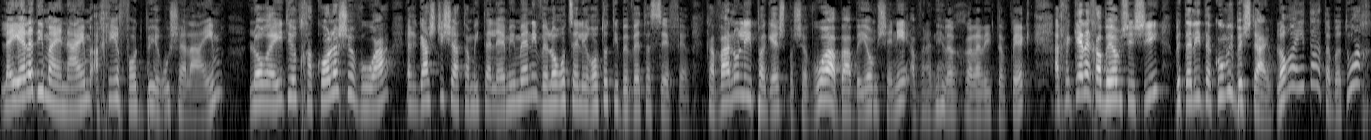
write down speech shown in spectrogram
לילד עם העיניים הכי יפות בירושלים, לא ראיתי אותך כל השבוע, הרגשתי שאתה מתעלם ממני ולא רוצה לראות אותי בבית הספר. קבענו להיפגש בשבוע הבא ביום שני, אבל אני לא יכולה להתאפק. אחכה לך ביום שישי, וטלי תקומי בשתיים. לא ראית? אתה בטוח?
